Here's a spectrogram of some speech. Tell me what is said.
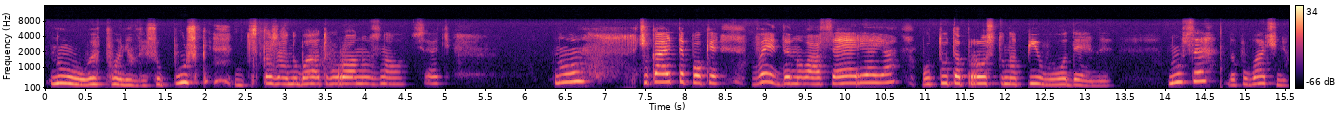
Ну, ви поняли, що пушки, скажено, багато урону зносять. Ну, чекайте, поки вийде нова серія, бо тут просто на півгодини. Ну все, до побачення.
